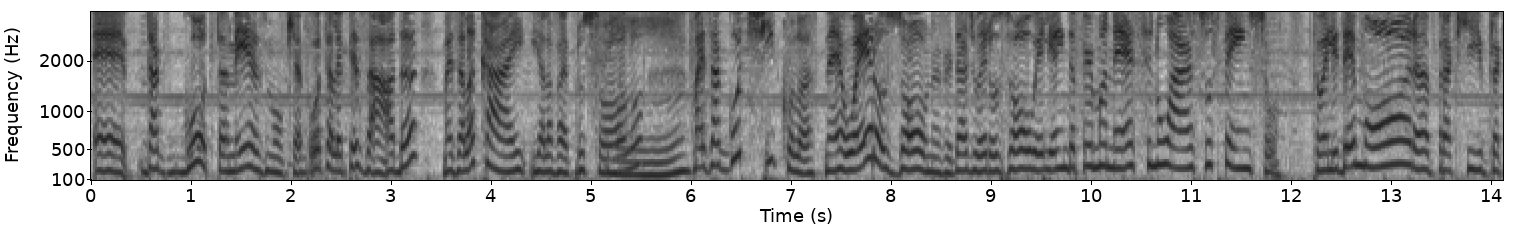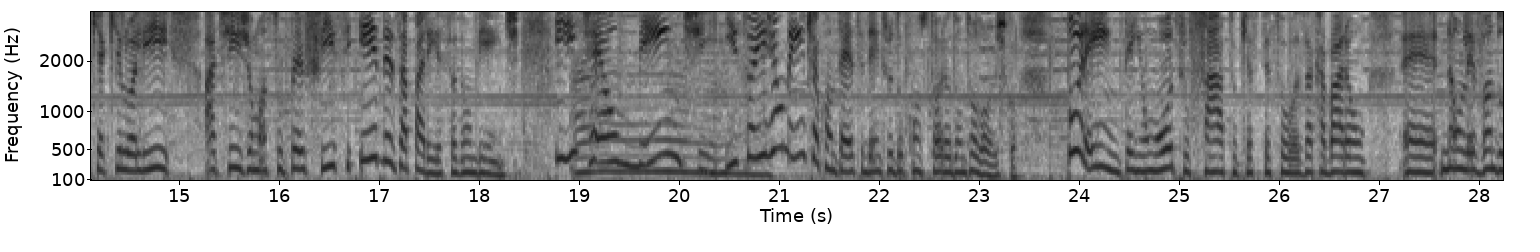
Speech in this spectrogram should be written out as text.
é, da gota mesmo, que a gota ela é pesada, mas ela cai e ela vai para o solo. Sim. Mas a gotícula, né? O aerosol, na verdade, o aerosol ele ainda permanece no ar suspenso. Então ele demora para que, que aquilo ali atinja uma superfície e desapareça do ambiente. E ah. realmente, isso aí realmente acontece dentro do consultório odontológico. Porém, tem um outro fato que as pessoas acabaram é, não levando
